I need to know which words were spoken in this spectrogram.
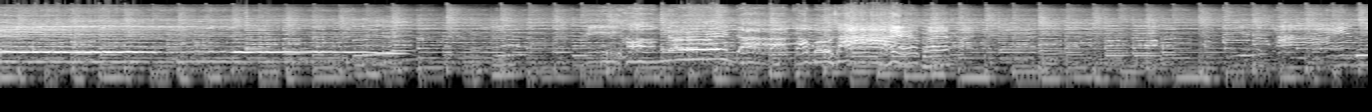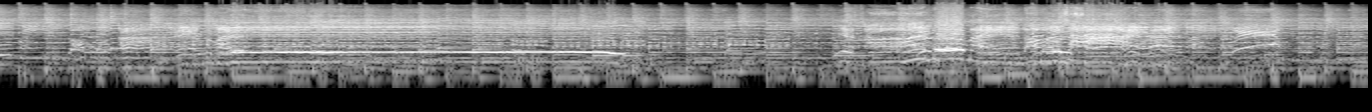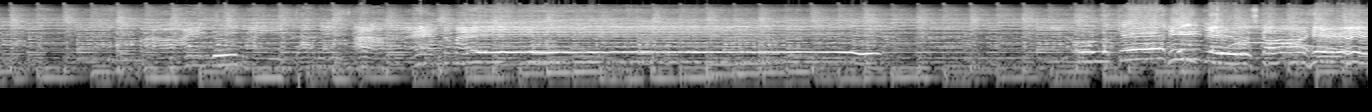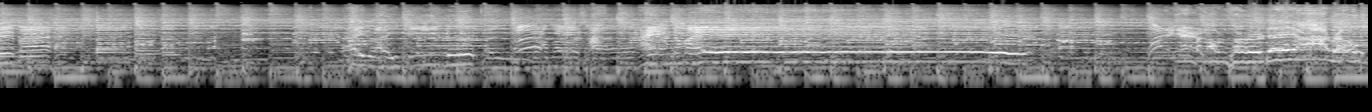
He hung there and died, Thomas, I am that man. Yes, I am the man, I am the man. The man, I am the man. Oh, look at these nail scar here in my They lay me in the I am the man. On the third day I rose,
